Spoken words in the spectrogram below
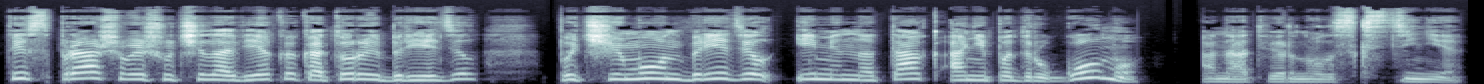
Ты спрашиваешь у человека, который бредил, почему он бредил именно так, а не по-другому? Она отвернулась к стене.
